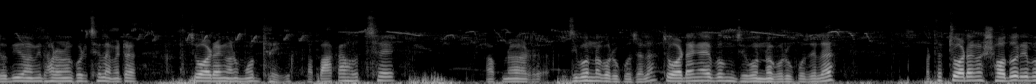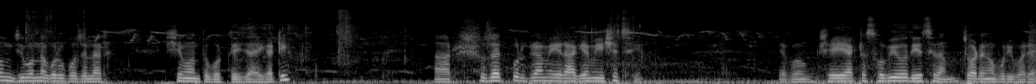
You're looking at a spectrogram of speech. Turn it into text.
যদিও আমি ধারণা করেছিলাম এটা চুয়াডাঙ্গার মধ্যেই। পাকা হচ্ছে আপনার জীবননগর উপজেলা চুয়াডাঙ্গা এবং জীবননগর উপজেলা। অর্থাৎ চুয়াডাঙ্গা সদর এবং জীবননগর উপজেলার সীমান্তবর্তী জায়গাটি। আর সুজাতপুর গ্রামে এর আগে আমি এসেছি এবং সেই একটা ছবিও দিয়েছিলাম চুয়াডাঙ্গা পরিবারে।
